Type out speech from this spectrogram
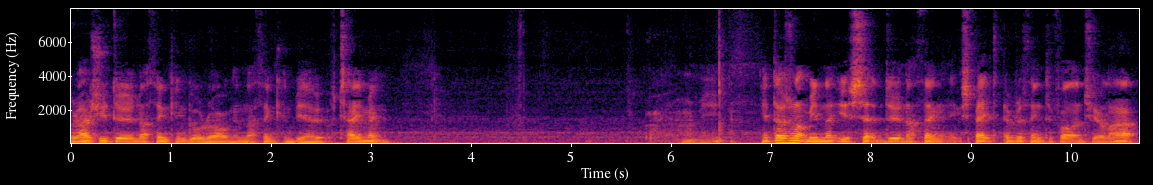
For as you do, nothing can go wrong and nothing can be out of timing. It does not mean that you sit and do nothing, expect everything to fall into your lap.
